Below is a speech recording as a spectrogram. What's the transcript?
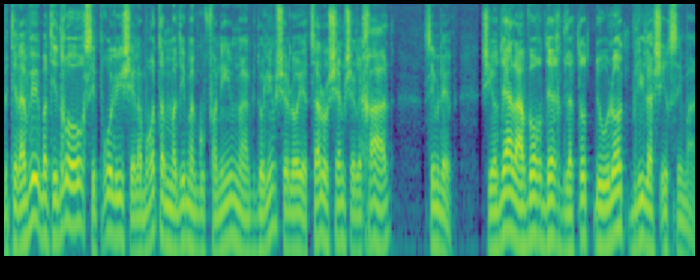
בתל אביב, בתדרוך, סיפרו לי שלמרות הממדים הגופניים הגדולים שלו, יצא לו שם של אחד, שים לב, שיודע לעבור דרך דלתות נעולות בלי להשאיר סימן.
